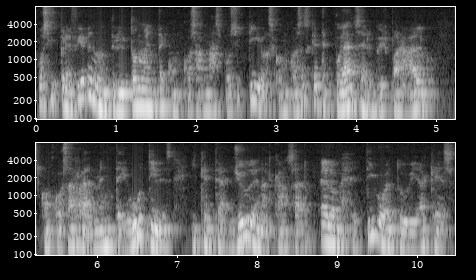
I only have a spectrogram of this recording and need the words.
o si prefieres nutrir tu mente con cosas más positivas, con cosas que te puedan servir para algo, con cosas realmente útiles y que te ayuden a alcanzar el objetivo de tu vida que es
